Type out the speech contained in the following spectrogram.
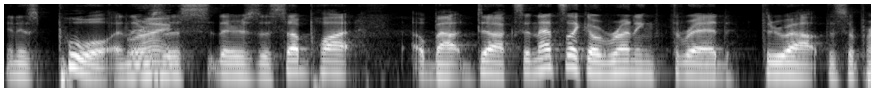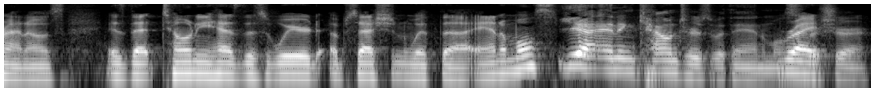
in his pool, and there's Right. this there's a subplot about ducks, and that's like a running thread throughout The Sopranos. Is that Tony has this weird obsession with uh, animals. Yeah, and encounters with animals for Right. sure.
